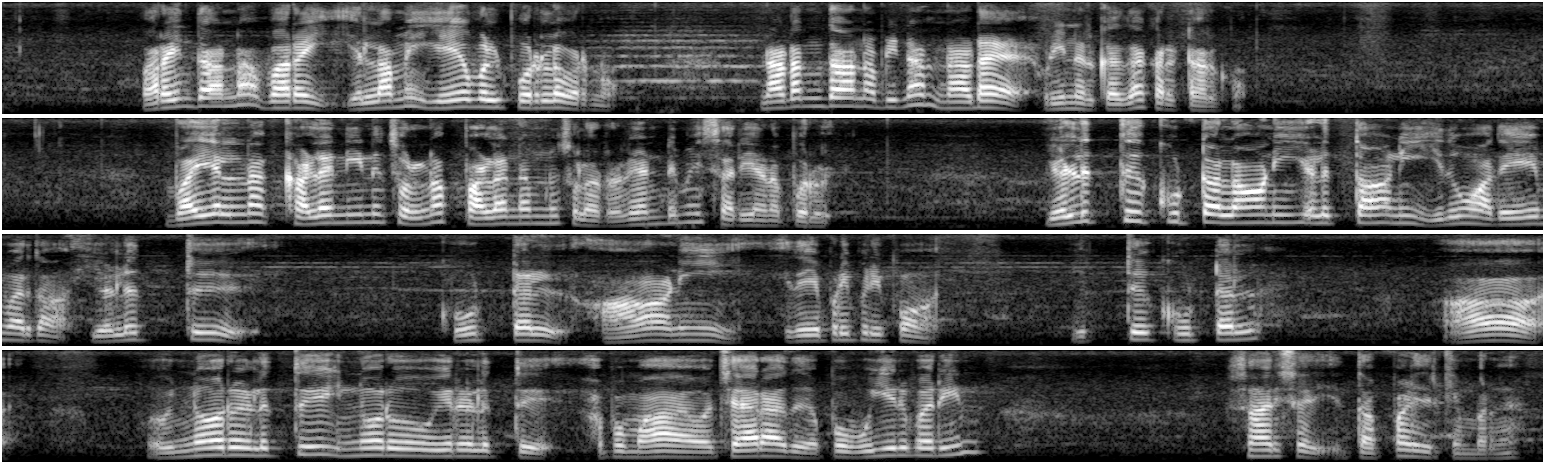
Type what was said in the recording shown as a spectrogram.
வரைந்தான்னா வரை எல்லாமே ஏவல் பொருளை வரணும். நடந்தான் அப்படின்னா நட அப்படின்னு இருக்கிறது தான் கரெக்டாக இருக்கும். வயல்னா கழனின்னு சொல்லலாம் பழனம்னு சொல்லலாம் ரெண்டுமே சரியான பொருள். எழுத்து கூட்டலாணி எழுத்தாணி இதுவும் அதே மாதிரி தான் எழுத்து கூட்டல் ஆணி இதை எப்படி பிரிப்போம்? இத்து கூட்டல் ஆ இன்னொரு எழுத்து இன்னொரு உயிரெழுத்து. அப்போ மா சேராது. அப்போ உயிர்வரின் சாரி சாரி தப்பாக எழுதியிருக்கேன் பாருங்கள்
